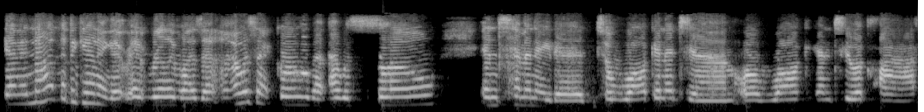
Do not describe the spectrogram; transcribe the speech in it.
And not in the beginning, it, it really wasn't. I was that girl that I was so intimidated to walk in a gym or walk into a class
